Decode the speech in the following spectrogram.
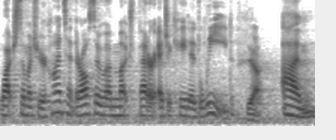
watched so much of your content. They're also a much better educated lead. Yeah. Um,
